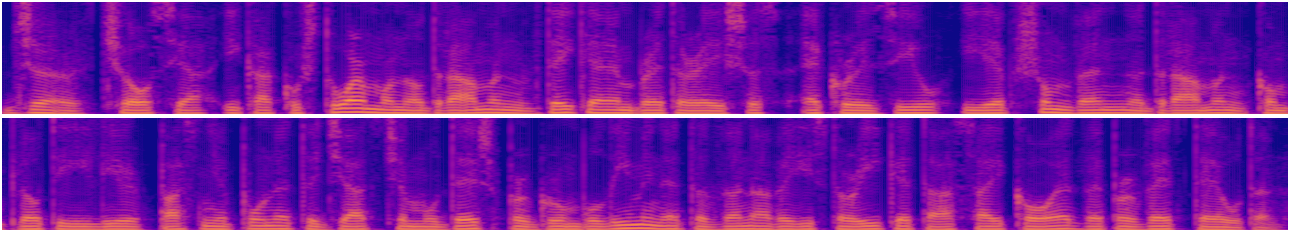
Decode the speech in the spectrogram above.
Gjer, R. Qosja i ka kushtuar monodramën Vdekja e Mbretëreshës, E. Kryeziu i jep shumë vend në dramën Komploti Ilir. Pas një pune të gjatë që m'u desh për grumbullimin e të dhënave historike të asaj kohe dhe për vetë Teutën.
